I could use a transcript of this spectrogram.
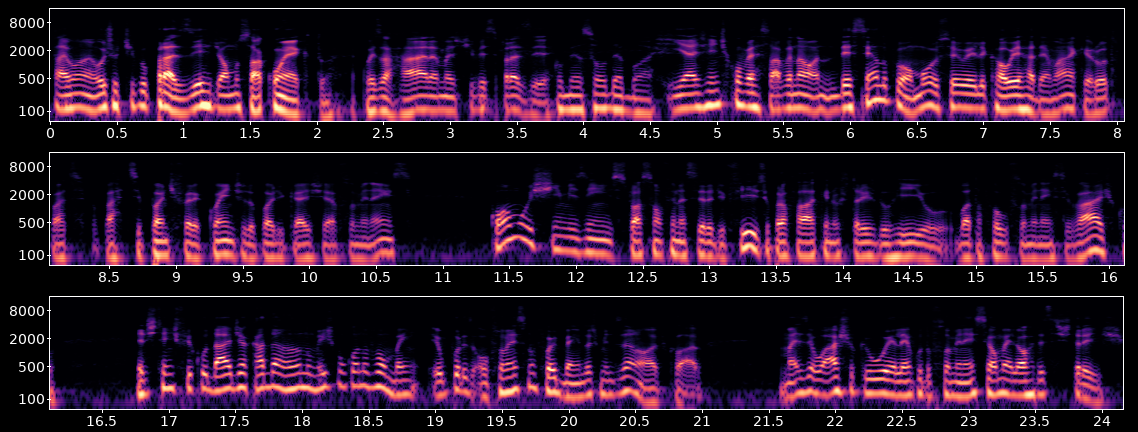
Taiwan, hoje eu tive o prazer de almoçar com o Hector. É coisa rara, mas tive esse prazer. Começou o deboche. E a gente conversava, na, descendo pro almoço, eu, ele, Cauê Rademacher, outro particip- participante frequente do podcast é Fluminense, como os times em situação financeira difícil, para falar aqui nos três do Rio, Botafogo, Fluminense e Vasco, eles têm dificuldade a cada ano, mesmo quando vão bem. Eu, por exemplo, o Fluminense não foi bem em 2019, claro. Mas eu acho que o elenco do Fluminense é o melhor desses três.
